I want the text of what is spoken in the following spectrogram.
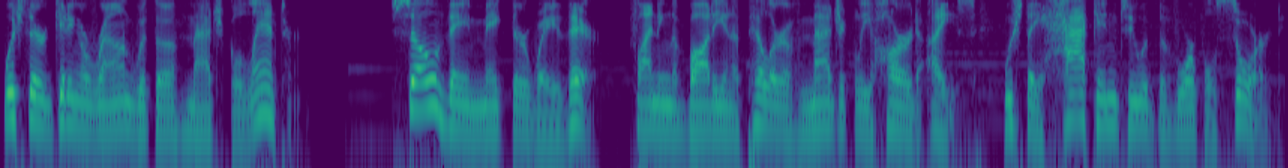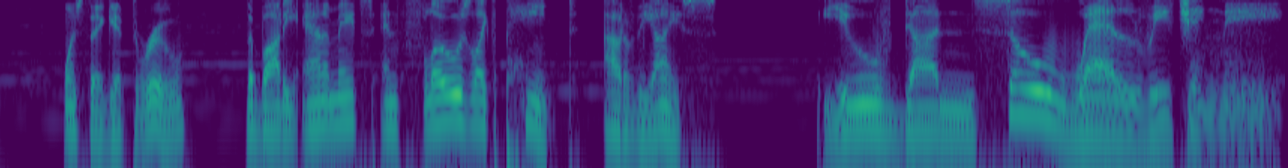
which they're getting around with a magical lantern. So they make their way there, finding the body in a pillar of magically hard ice, which they hack into with the Vorpal sword. Once they get through, the body animates and flows like paint out of the ice. You've done so well reaching me.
